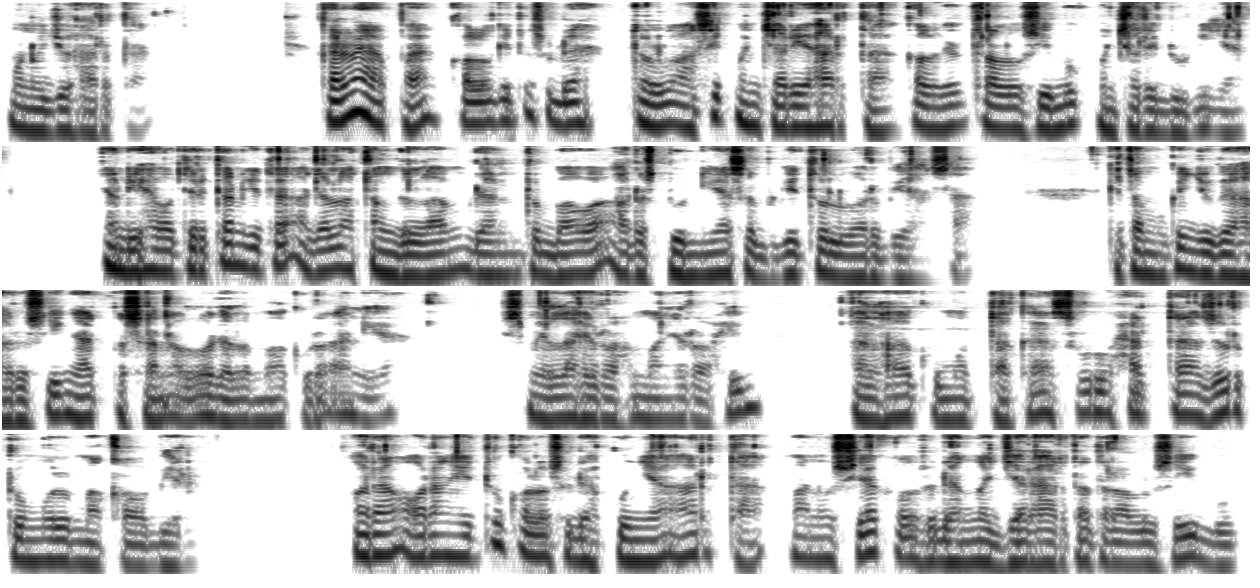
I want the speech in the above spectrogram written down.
menuju harta. Karena apa? Kalau kita sudah terlalu asik mencari harta, kalau kita terlalu sibuk mencari dunia, yang dikhawatirkan kita adalah tenggelam dan terbawa arus dunia sebegitu luar biasa. Kita mungkin juga harus ingat pesan Allah dalam Al-Quran ya. Bismillahirrahmanirrahim. Alhaqumut suruh hatta zurtumul maqabir. Orang-orang itu kalau sudah punya harta, manusia kalau sudah ngejar harta terlalu sibuk,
